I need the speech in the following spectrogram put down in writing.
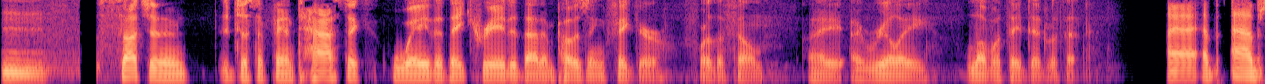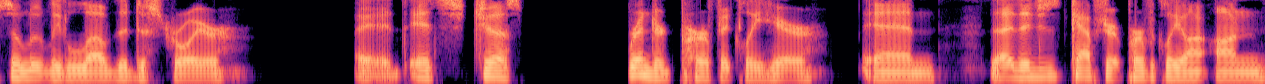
Hmm. Such an just a fantastic way that they created that imposing figure for the film. I, I really love what they did with it. I absolutely love the destroyer. It, it's just rendered perfectly here, and they they just capture it perfectly on, on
